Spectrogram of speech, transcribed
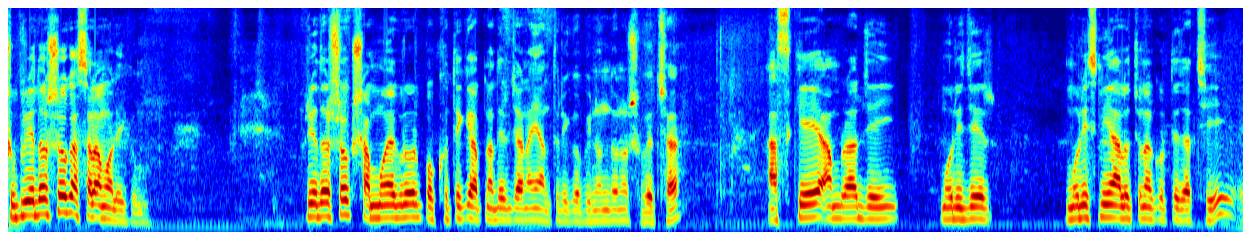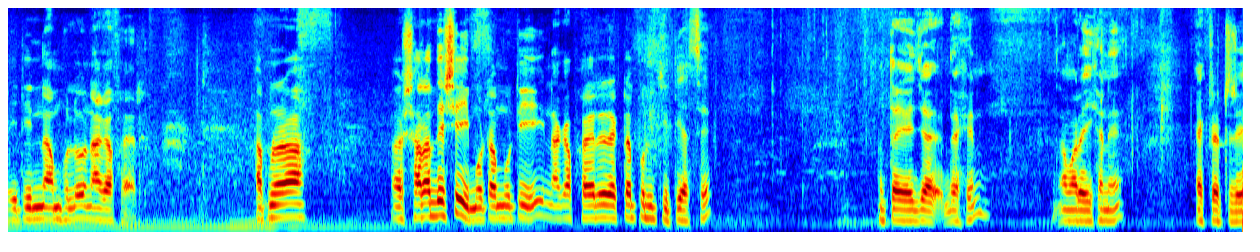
সুপ্রিয় দর্শক, আসসালামু আলাইকুম। প্রিয় দর্শক, সাম্য এগ্রোর পক্ষ থেকে আপনাদের জানাই আন্তরিক অভিনন্দন ও শুভেচ্ছা। আজকে আমরা যেই মরিচের, মরিচ নিয়ে আলোচনা করতে যাচ্ছি, এইটির নাম হলো নাগা ফায়ার। আপনারা সারা দেশেই মোটামুটি নাগা ফায়ারের একটা পরিচিতি আছে। তাই এই যে দেখেন, আমার এইখানে একটা ট্রে।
